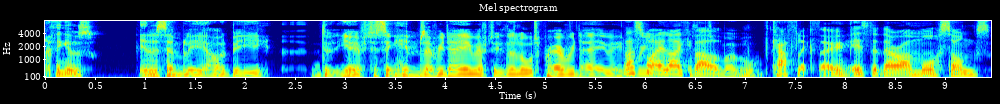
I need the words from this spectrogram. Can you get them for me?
I think it was in assembly. I would be, do- you know, have to sing hymns every day. We have to do the Lord's Prayer every day. We That's what I like about Bible. Catholic, though, is that there are more songs.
